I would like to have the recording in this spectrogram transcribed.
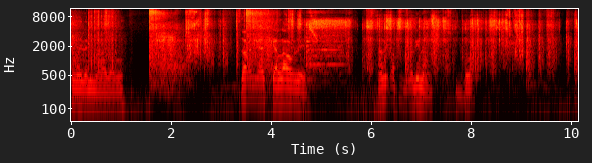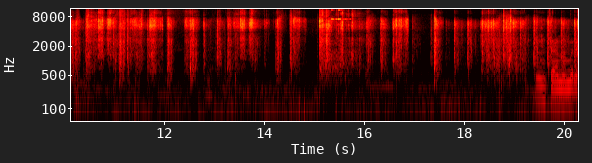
সময় জানি মারা যাব। চলেন গ্যাস খেলা হবে। আমি কথা বলি না। ব্রো হুম, চার নম্বরে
